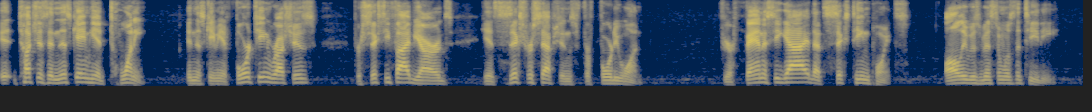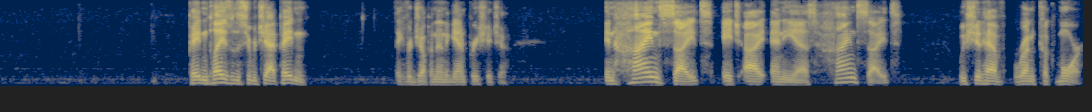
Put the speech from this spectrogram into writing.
it touches in this game. He had 20 in this game. He had 14 rushes for 65 yards. He had six receptions for 41. If you're a fantasy guy, that's 16 points. All he was missing was the TD. Peyton plays with the super chat. Peyton, Thank you for jumping in again. Appreciate you. In hindsight, H I N E S, hindsight, we should have run Cook more.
